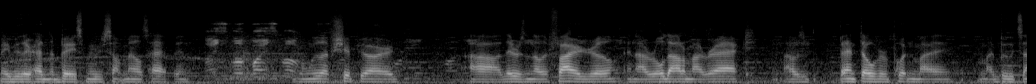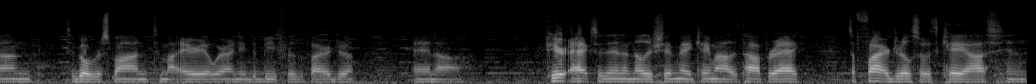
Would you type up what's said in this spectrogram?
maybe they're heading to base, maybe something else happened. When we left shipyard, uh, there was another fire drill and I rolled out of my rack. I was bent over putting my, my boots on to go respond to my area where I need to be for the fire drill. And uh, pure accident, another shipmate came out of the top rack. It's a fire drill, so it's chaos, and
